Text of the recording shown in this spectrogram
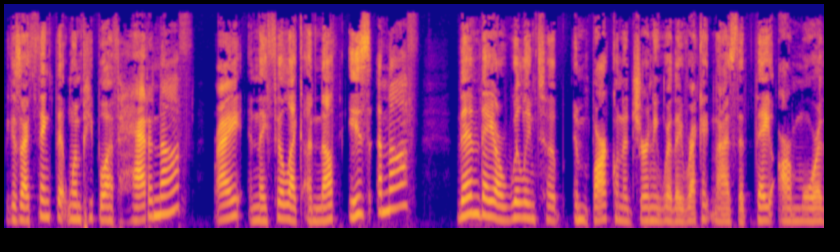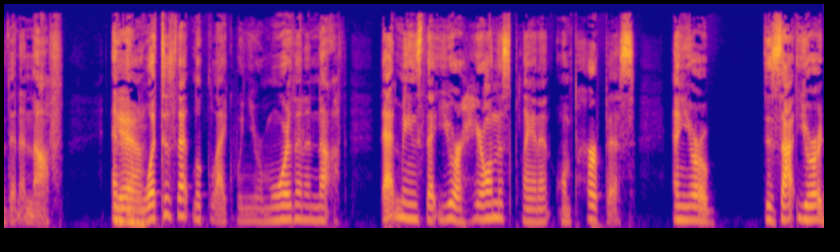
Because I think that when people have had enough, right, and they feel like enough is enough, then they are willing to embark on a journey where they recognize that they are more than enough. And Yeah. then what does that look like when you're more than enough? That means that you are here on this planet on purpose and you're desi- you're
